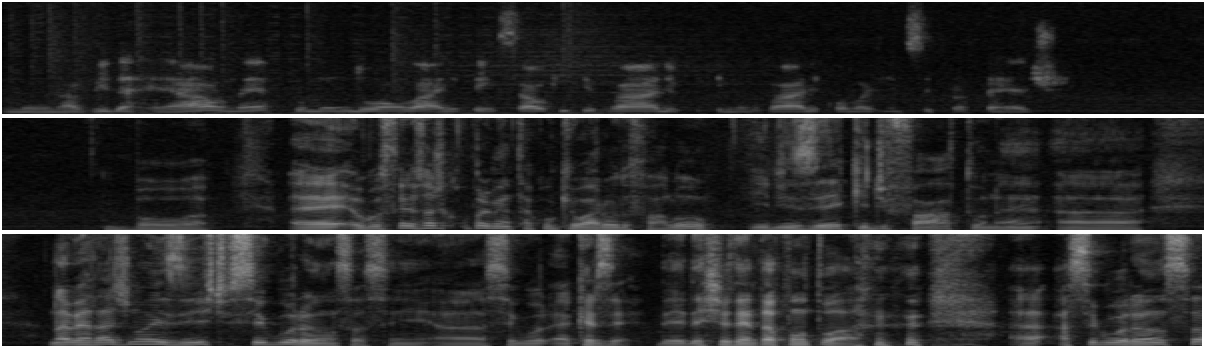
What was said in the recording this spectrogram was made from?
no, na vida real, né, para o mundo online, pensar o que, que vale, o que, que não vale, como a gente se protege. Boa. É, eu gostaria só de complementar com o que o Haroldo falou e dizer que, de fato, né, na verdade não existe segurança, assim. segura, é, quer dizer, deixa eu tentar pontuar. a, a, segurança,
